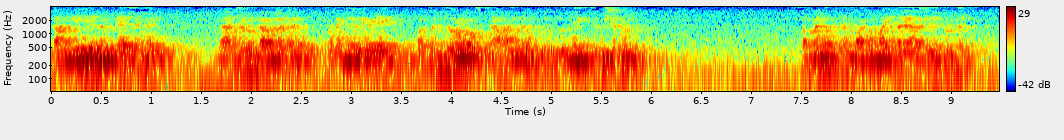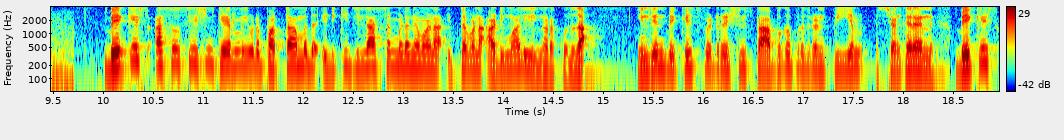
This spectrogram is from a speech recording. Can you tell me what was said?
സാങ്കേതിക നിർദ്ദേശങ്ങൾ നാച്ചുറൽ കളറുകൾ തുടങ്ങിയവയുടെ മുപ്പത്തഞ്ചോളം സ്റ്റാളുകൾ കൊടുക്കുന്ന എക്സിബിഷനും സമ്മേളനത്തിന്റെ ഭാഗമായി തയ്യാർ ചെയ്തിട്ടുണ്ട്. ബേക്കേഴ്സ് അസോസിയേഷൻ കേരളയുടെ പത്താമത് ഇടുക്കി ജില്ലാ സമ്മേളനമാണ് ഇത്തവണ അടിമാലിയിൽ നടക്കുന്നത്. ഇന്ത്യൻ ബേക്കേഴ്സ് ഫെഡറേഷൻ സ്ഥാപക president P M Sankaran bakers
